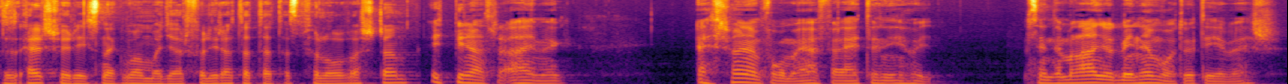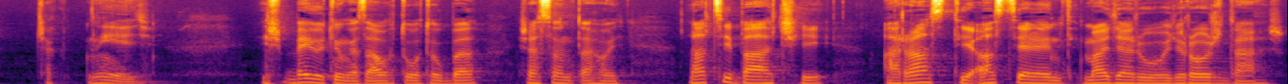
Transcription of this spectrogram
az első résznek van magyar felirata, tehát azt felolvastam. Egy pillanatra állj meg. Ezt soha nem fogom elfelejteni, hogy szerintem a lányod még nem volt öt éves, csak négy. És beültünk az autótokba, és azt mondta, hogy Laci bácsi, a rasti azt jelenti magyarul, hogy rozsdás.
